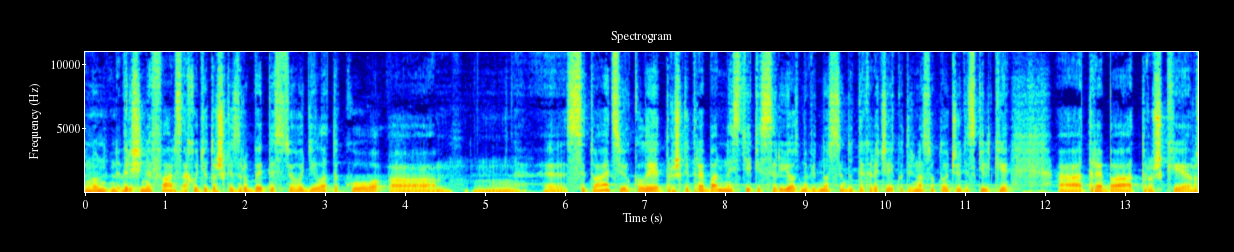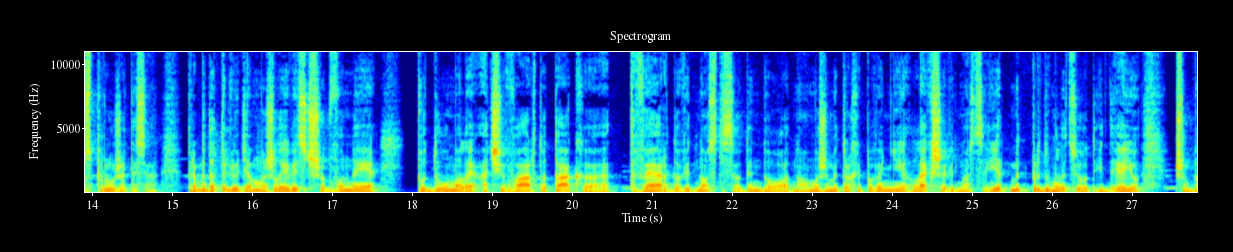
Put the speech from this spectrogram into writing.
ну вірніше не фарс, а хотів трошки зробити з цього діла таку а, е, ситуацію, коли трошки треба не стільки серйозно відноситися до тих речей, котрі нас оточують, скільки а, треба трошки розпружитися. Треба дати людям можливість, щоб вони подумали, а чи варто так. Твердо відноситися один до одного. Може, ми трохи повинні легше відноситися. І ми придумали цю от ідею, щоб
